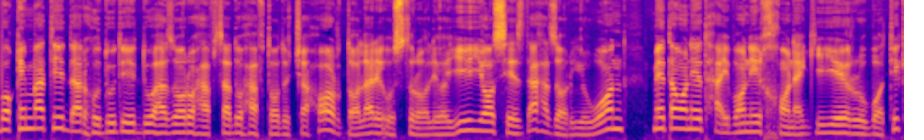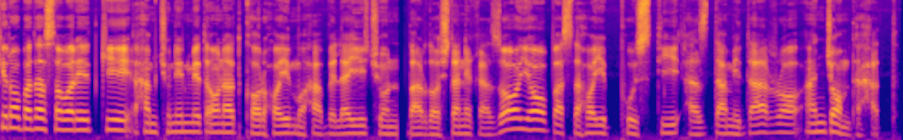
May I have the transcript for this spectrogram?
با قیمتی در حدود 2774 دلار استرالیایی یا 13000 یوان می توانید حیوان خانگی روباتیکی را به دست آورید که همچنین می تواند کارهای محوله چون برداشتن غذا یا بسته های پستی از دم در را انجام دهد.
